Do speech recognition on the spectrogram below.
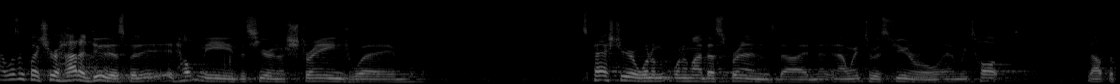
I wasn't quite sure how to do this, but it, it helped me this year in a strange way. This past year, one of, one of my best friends died, and, and I went to his funeral, and we talked about the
